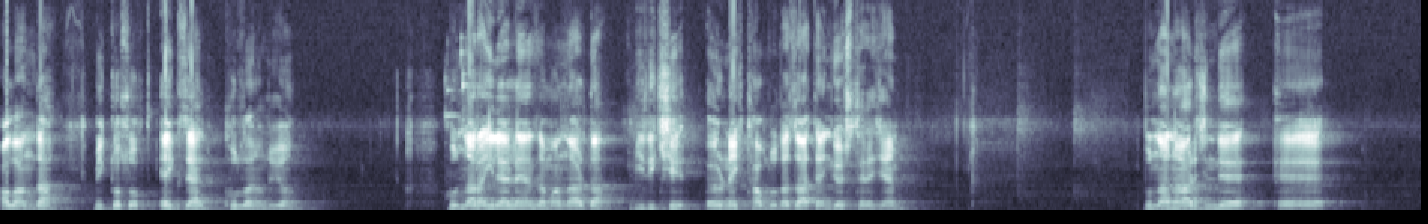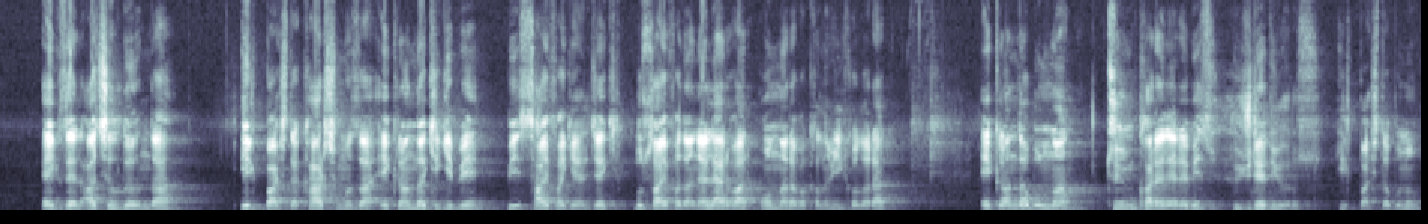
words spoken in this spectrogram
alanda Microsoft Excel kullanılıyor. Bunlara ilerleyen zamanlarda bir iki örnek tabloda zaten göstereceğim. Bunların haricinde e, Excel açıldığında ilk başta karşımıza ekrandaki gibi bir sayfa gelecek. Bu sayfada neler var onlara bakalım ilk olarak. Ekranda bulunan tüm karelere biz hücre diyoruz. İlk başta bunu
